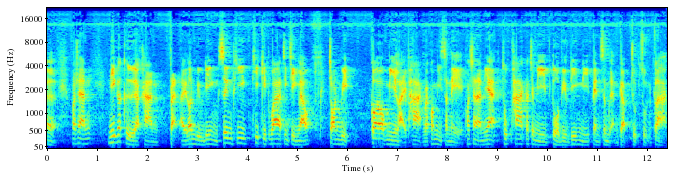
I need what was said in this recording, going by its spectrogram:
เออเพราะฉะนั้นนี่ก็คืออาคาร Flat Iron Building ซึ่งพี่พี่คิดว่าจริง ๆ แล้วจอห์นวิกก็มีหลายภาคแล้วก็มีเสน่ห์เพราะฉะนั้นเนี่ยทุกภาคก็จะมีตัวบิลดิ้งนี้เป็นเสมือนกับจุดศูนย์กลาง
